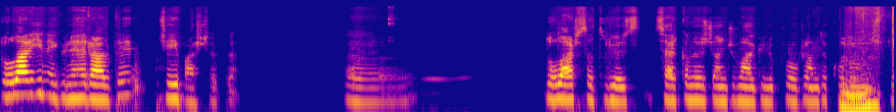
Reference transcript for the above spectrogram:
dolar yine güne herhalde şey başladı. Ee, dolar satılıyor. Serkan Özcan Cuma günü programda konuğumuzdu.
